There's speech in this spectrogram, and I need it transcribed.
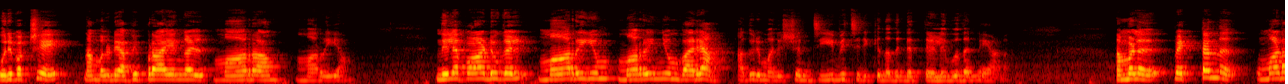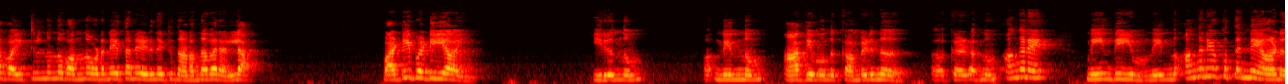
ഒരുപക്ഷെ നമ്മളുടെ അഭിപ്രായങ്ങൾ മാറാം മറിയാം. നിലപാടുകൾ മാറിയും മറിഞ്ഞും വരാം. അതൊരു മനുഷ്യൻ ജീവിച്ചിരിക്കുന്നതിന്റെ തെളിവ് തന്നെയാണ്. നമ്മൾ പെട്ടെന്ന് ഉമ്മയുടെ വയറ്റിൽ നിന്ന് വന്ന ഉടനെ തന്നെ എഴുന്നേറ്റ് നടന്നവരല്ല. പടിപടിയായി ഇരുന്നും നിന്നും ആദ്യം ഒന്ന് കമിഴ്ന്ന് കിടന്നും അങ്ങനെ നീന്തിയും നിന്നും അങ്ങനെയൊക്കെ തന്നെയാണ്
